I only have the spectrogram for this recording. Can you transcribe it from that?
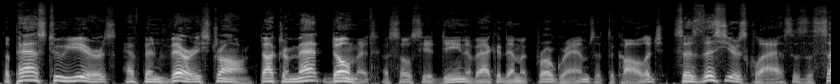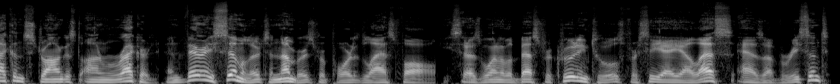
the past two years have been very strong. Dr. Matt Doumit, Associate Dean of Academic Programs at the college, says this year's class is the second strongest on record and very similar to numbers reported last fall. He says one of the best recruiting tools for CALS as of recent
